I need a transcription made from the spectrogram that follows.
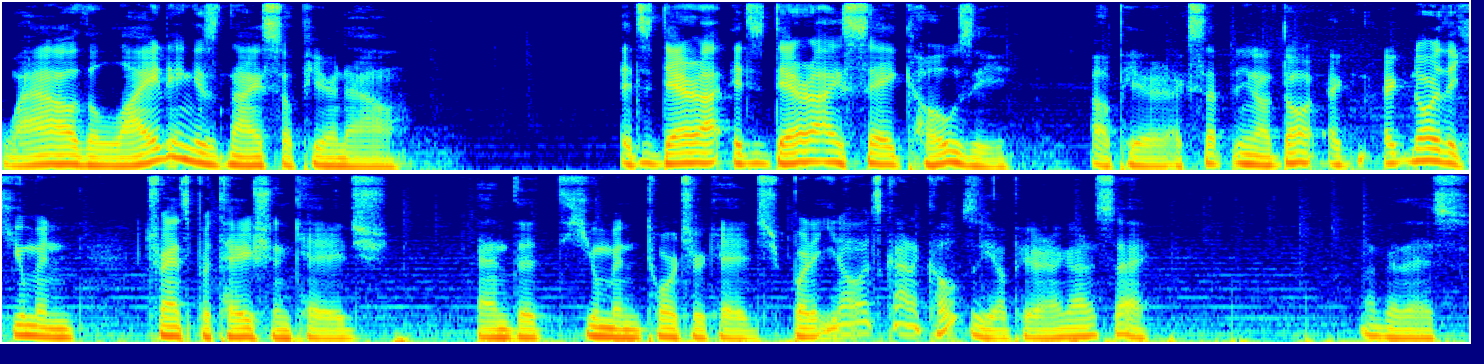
Wow, the lighting is nice up here now. It's dare I, it's dare I say cozy up here. Except you know, don't ignore the human transportation cage and the human torture cage. But you know, it's kind of cozy up here. I gotta say. Look at this.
